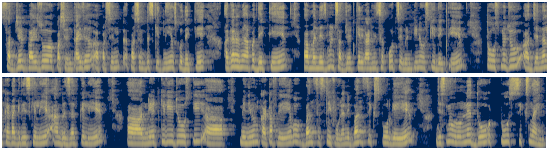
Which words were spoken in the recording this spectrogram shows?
सब्जेक्ट वाइज जो परसेंटाइज है परसेंट परसेंटेज कितनी है, उसको देखते हैं। अगर हम यहाँ पर देखते हैं मैनेजमेंट सब्जेक्ट के रिगार्डिंग जिसका कोड सेवेंटीन है, उसकी देखते हैं। तो उसमें जो जनरल कैटेगरीज के लिए अनरिजर्व के लिए नेट के लिए जो उसकी मिनिमम कट ऑफ़ गई है, वो वन सिक्सटी फोर यानी वन सिक्स फोर गई है, जिसमें उन्होंने दो टू सिक्स नाइन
